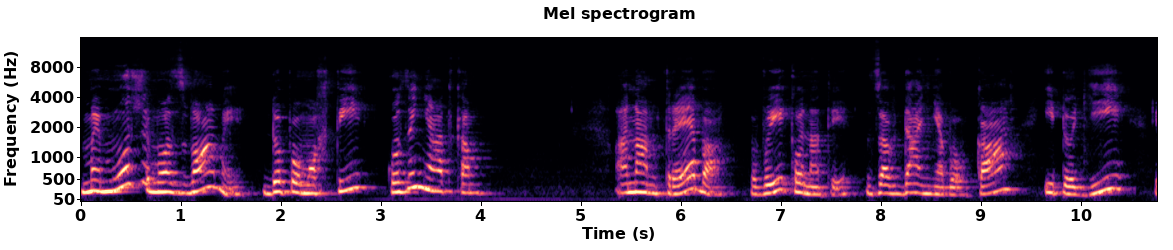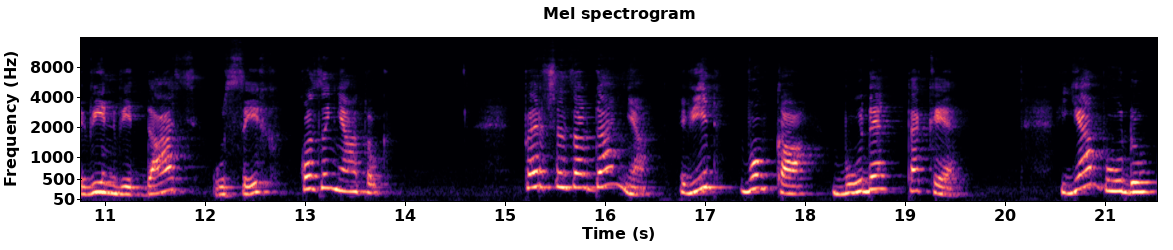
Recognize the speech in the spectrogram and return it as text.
ми можемо з вами допомогти козеняткам. А нам треба виконати завдання вовка, і тоді він віддасть усіх козеняток. Перше завдання від вовка буде таке. Я буду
